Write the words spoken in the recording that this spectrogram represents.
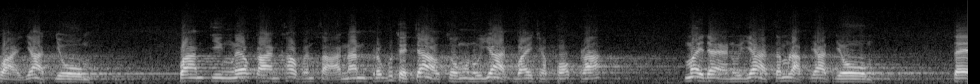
ฝ่ายญาติโยม ความจริงแล้วการเข้าพรรษานั้น พระพุทธเจ้าทรงอนุญาตไว้เฉพาะพระ ไม่ได้อนุญาตสำหรับญาติโยม แต่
